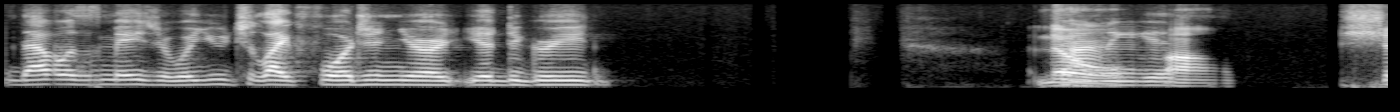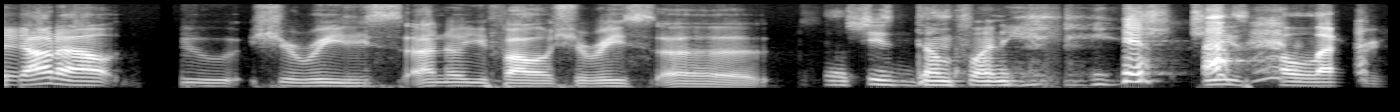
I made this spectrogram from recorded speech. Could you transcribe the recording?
That was major. Were you like forging your your degree? No. get- Um, shout out to Sharice. I know you follow Sharice. Uh, she's dumb funny. she's hilarious.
